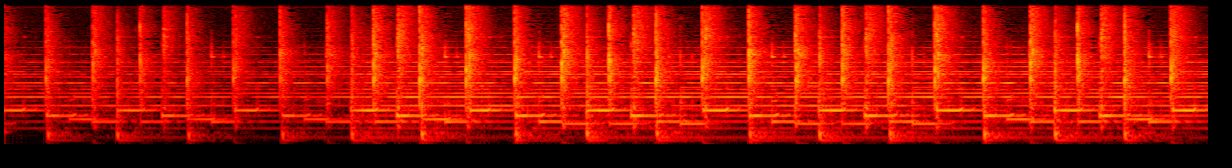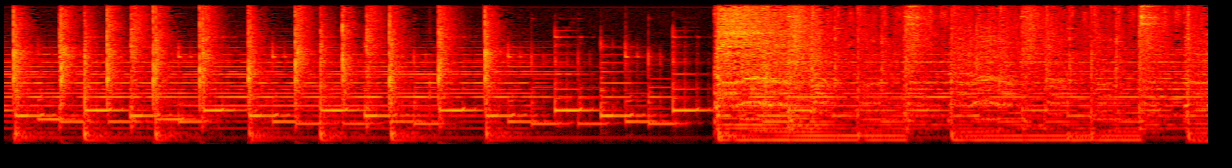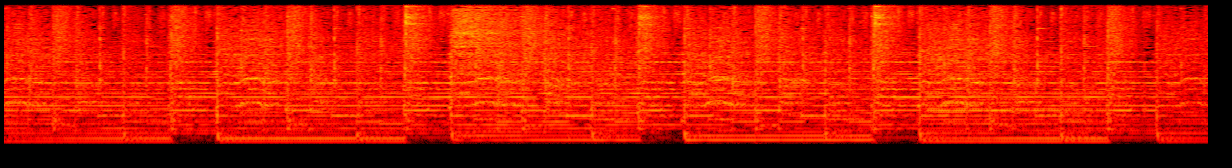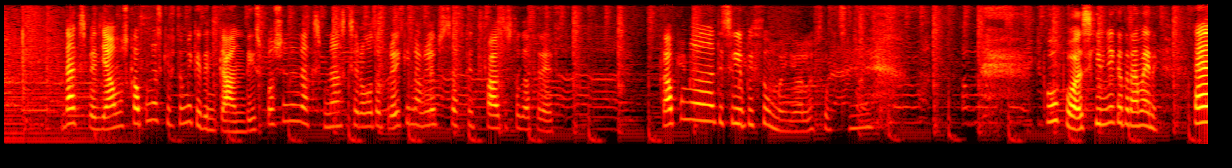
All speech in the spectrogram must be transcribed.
Εντάξει, παιδιά, όμως κάπου να σκεφτούμε και την Candice. Πώς είναι να ξυπνάς, ξέρω εγώ, το πρωί και να βλέπεις αυτή τη φάτσα στον καθρέφτη. Κάπου να τη συλληπιθούμε για όλο αυτό που σημαίνει. πω, πω, ασχεί μια καταραμένη. Ε,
